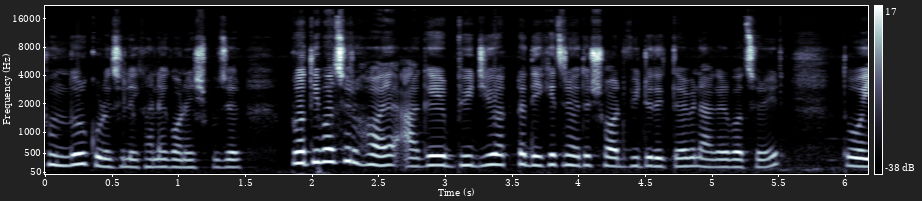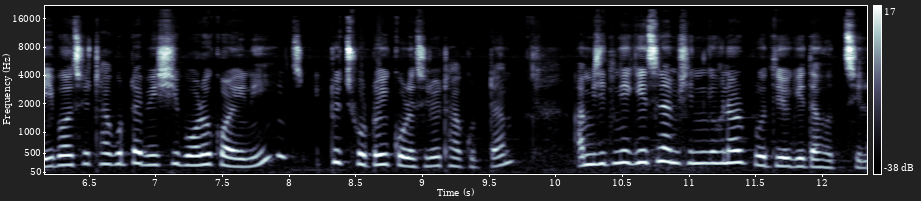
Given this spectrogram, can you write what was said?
সুন্দর করেছিল এখানে গণেশ পুজোর। প্রতি বছর হয়, আগের ভিডিও একটা দেখেছেন, হয়তো শর্ট ভিডিও দেখতে পাবেন আগের বছরের। তো এই বছর ঠাকুরটা বেশি বড় করেনি একটু ছোটই করেছিল ঠাকুরটা। আমি যেদিনকে গিয়েছিলাম, সেদিনকে ওখানে আবার প্রতিযোগিতা হচ্ছিল।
